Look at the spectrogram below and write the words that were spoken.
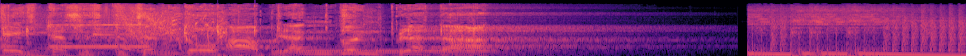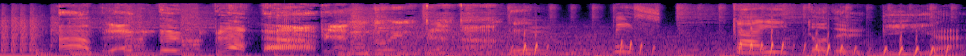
Estás escuchando Hablando en Plata. Hablando en Plata. Hablando en Plata. pescadito del día.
